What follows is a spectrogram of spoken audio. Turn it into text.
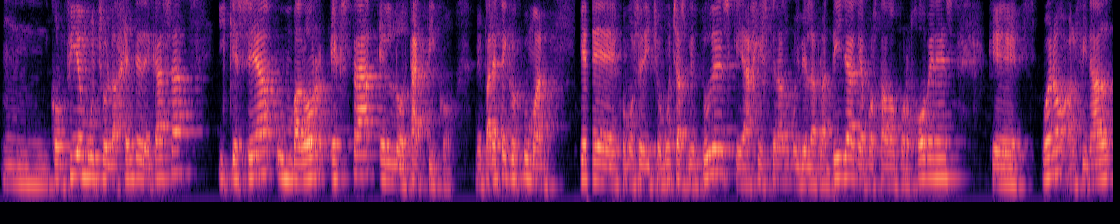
mm, confíe mucho en la gente de casa y que sea un valor extra en lo táctico. Me parece que Kuman tiene, como os he dicho, muchas virtudes, que ha gestionado muy bien la plantilla, que ha apostado por jóvenes, que, bueno, al final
